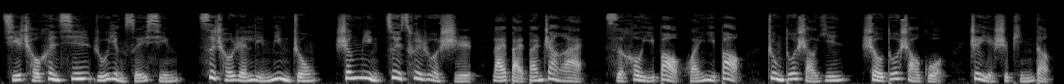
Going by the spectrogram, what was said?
其仇恨心如影随形。似仇人临命中，生命最脆弱时，来百般障碍，死后一报还一报，种多少因，受多少果，这也是平等。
